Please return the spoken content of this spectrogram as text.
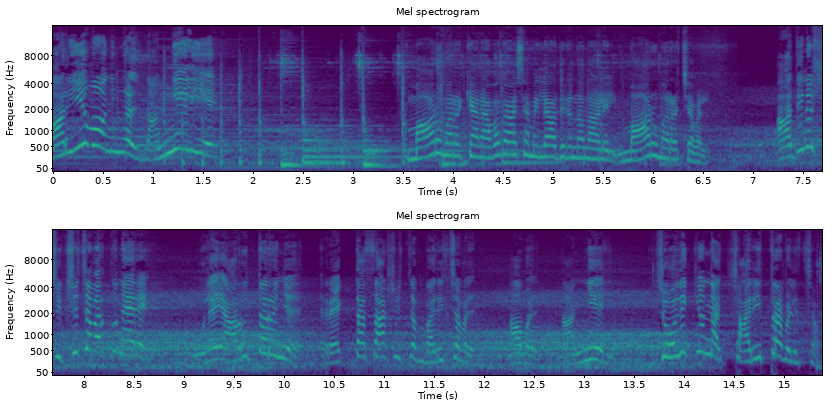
അറിയുമോ നിങ്ങൾ നങ്ങേലിയെ? മാറുമറയ്ക്കാൻ അവകാശമില്ലാതിരുന്ന നാളിൽ മാറുമറച്ചവൾ. അതിനു ശിക്ഷിച്ചവർക്കു നേരെ ഉലയറുത്തെറിഞ്ഞ്. രക്തസാക്ഷിത്വം വരിച്ചവൾ അവൾ നങ്ങേലി. ജ്വലിക്കുന്ന ചരിത്ര വെളിച്ചം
